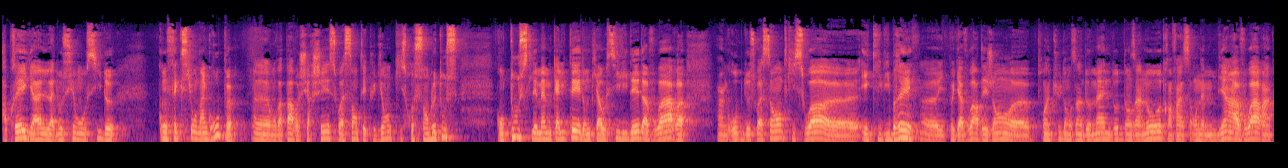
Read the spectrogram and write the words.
Après, il y a la notion aussi de confection d'un groupe, euh, on ne va pas rechercher 60 étudiants qui se ressemblent tous, qui ont tous les mêmes qualités. Donc il y a aussi l'idée d'avoir un groupe de 60 qui soit euh, équilibré. Euh, il peut y avoir des gens pointus dans un domaine, d'autres dans un autre. Enfin, on aime bien avoir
